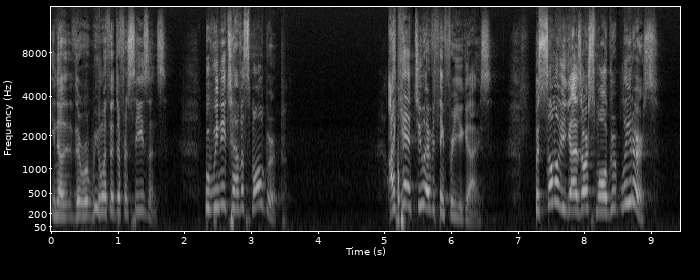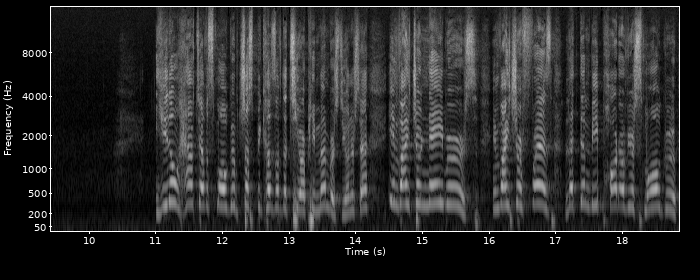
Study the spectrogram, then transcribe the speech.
you know, were, we went through different seasons. But we need to have a small group. I can't do everything for you guys. But some of you guys are small group leaders. You don't have to have a small group just because of the TRP members. Do you understand? Invite your neighbors, invite your friends, let them be part of your small group.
